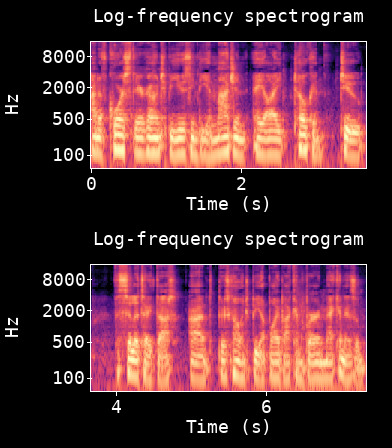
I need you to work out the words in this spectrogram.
And of course, they're going to be using the Imagine AI token to facilitate that, and there's going to be a buyback and burn mechanism.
